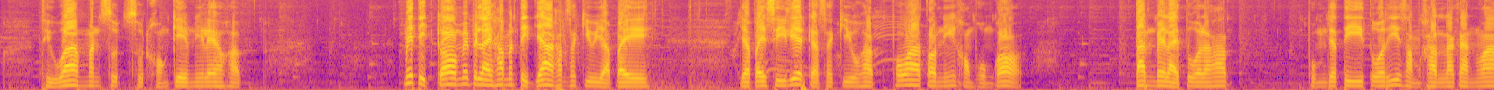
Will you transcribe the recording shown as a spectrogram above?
2 ถือว่ามันสุดสุดของเกมนี้แล้วครับ ไม่ติดก็ไม่เป็นไรครับ มันติดยากครับสกิลอย่าไป อย่าไปซีเรียสกับสกิลครับ เพราะว่าตอนนี้ของผมก็ตันไปหลายตัวแล้วครับ ผมจะตีตัวที่สำคัญแล้วกันว่า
